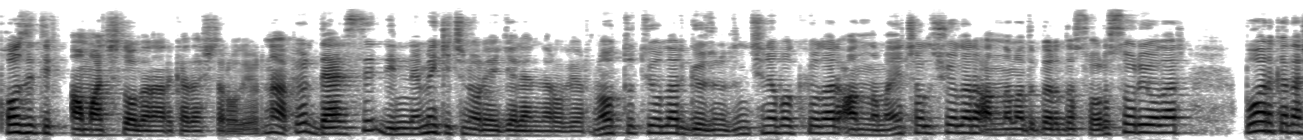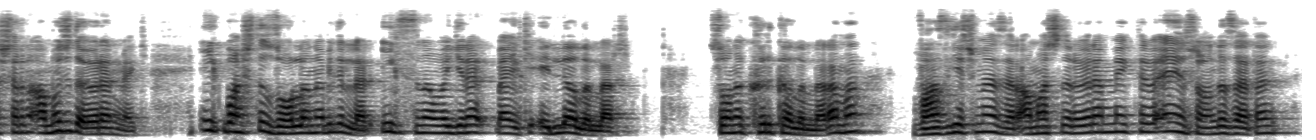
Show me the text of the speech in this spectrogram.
pozitif amaçlı olan arkadaşlar oluyor. Ne yapıyor? Dersi dinlemek için oraya gelenler oluyor. Not tutuyorlar, gözünüzün içine bakıyorlar, anlamaya çalışıyorlar, anlamadıklarında soru soruyorlar. Bu arkadaşların amacı da öğrenmek. İlk başta zorlanabilirler. İlk sınava girer belki 50 alırlar. Sonra 40 alırlar ama vazgeçmezler. Amaçları öğrenmektir ve en sonunda zaten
